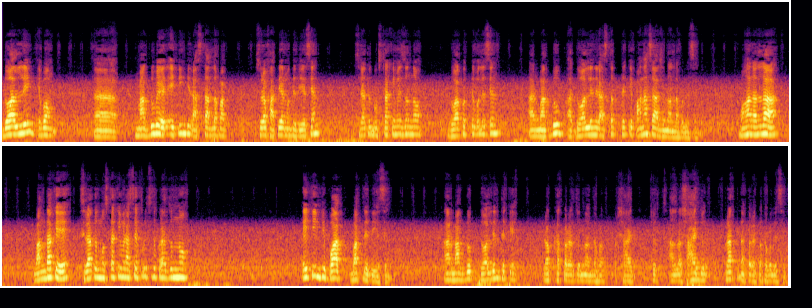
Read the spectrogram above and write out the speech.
দোয়াল্লিম এবং মাকদুবের এই তিনটি রাস্তা আল্লাপাক সুরা ফাতিয়ার মধ্যে দিয়েছেন। সিরাতুল মুস্তাকিমের জন্য দোয়া করতে বলেছেন, আর মাকদুব আর দোয়াল্লিনের রাস্তার থেকে পানা চাওয়ার জন্য আল্লাহ বলেছেন। মহান আল্লাহ বান্দাকে সিরাতুল মুস্তাকিম রাস্তায় পরিচিত করার জন্য এই তিনটি পথ বাতলে দিয়েছেন। আর মাকদুব দোয়াল্লিন থেকে রক্ষা করার জন্য আল্লাহ সাহায্য আল্লাহ সাহায্য প্রার্থনা করার কথা বলেছে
